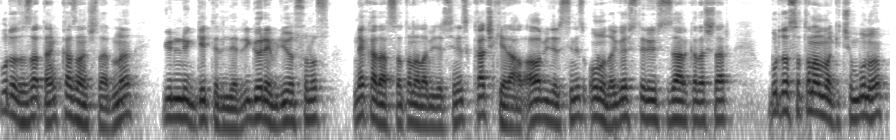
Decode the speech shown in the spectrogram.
Burada da zaten kazançlarını, günlük getirileri görebiliyorsunuz. Ne kadar satın alabilirsiniz, kaç kere al- alabilirsiniz onu da gösteriyor size arkadaşlar. Burada satın almak için bunu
